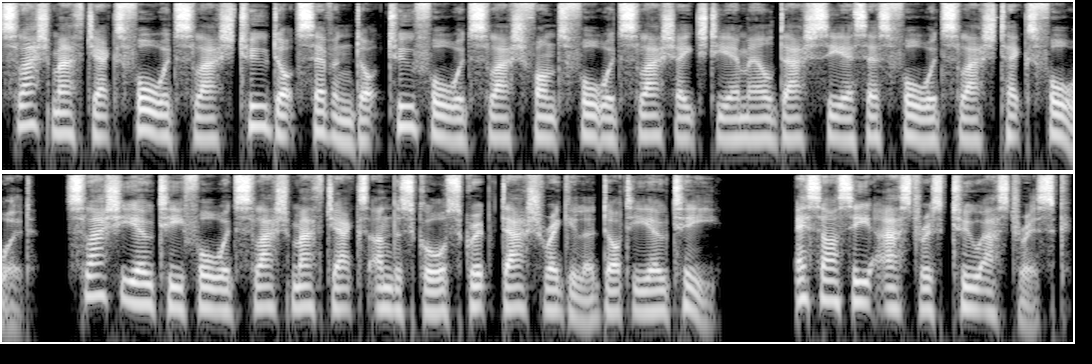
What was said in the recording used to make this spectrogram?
slash mathjax forward slash 2.7.2 forward slash fonts forward slash html dash css forward slash text forward slash eot forward slash mathjax underscore script dash regular dot eot src asterisk 2 asterisk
